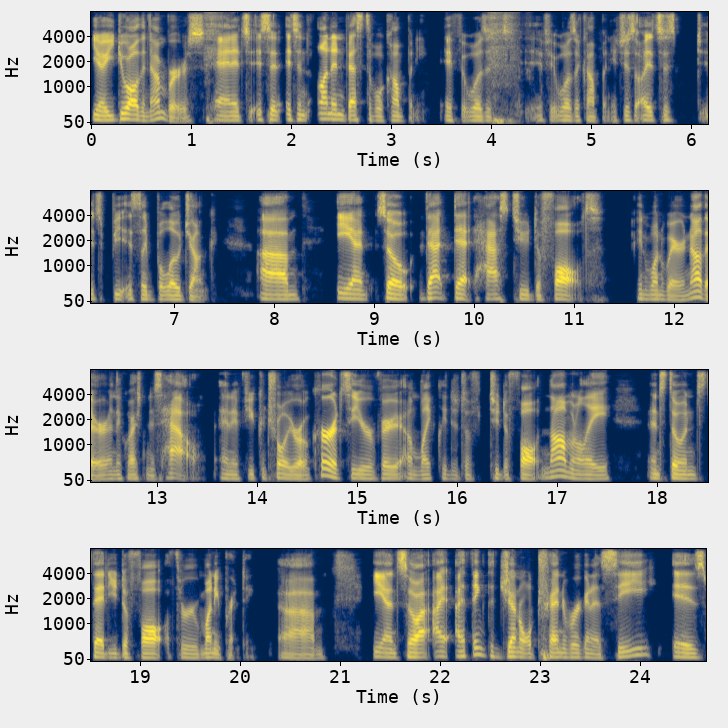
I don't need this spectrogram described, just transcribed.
you know you do all the numbers and it's it's a, it's an uninvestable company if it was a, if it was a company it's just it's just it's it's like below junk um, and so that debt has to default in one way or another and the question is how and if you control your own currency you're very unlikely to, def- to default nominally and so instead you default through money printing um, and so I, I think the general trend we're going to see is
